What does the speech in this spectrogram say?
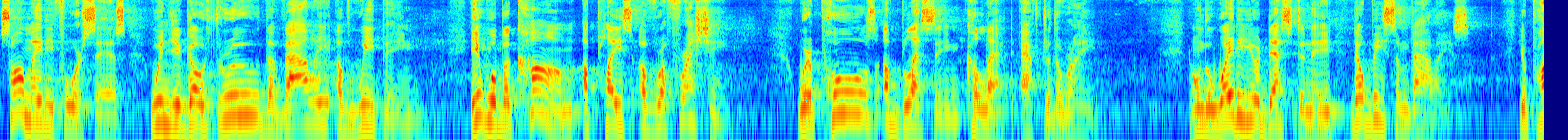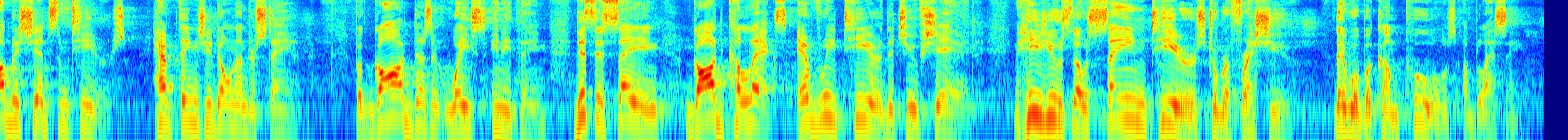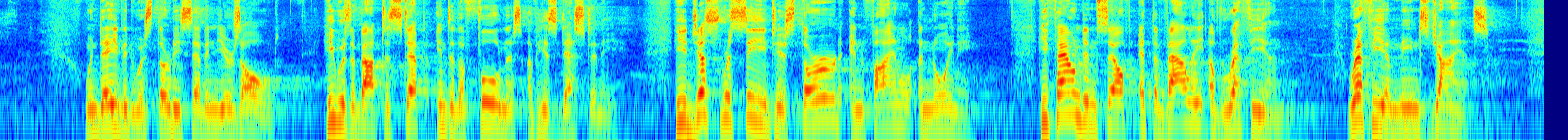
Psalm 84 says, When you go through the valley of weeping, it will become a place of refreshing where pools of blessing collect after the rain. On the way to your destiny, there'll be some valleys. You'll probably shed some tears, have things you don't understand. But God doesn't waste anything. This is saying God collects every tear that you've shed. And He used those same tears to refresh you. They will become pools of blessing. When David was 37 years old, he was about to step into the fullness of his destiny. He had just received his third and final anointing. He found himself at the valley of Rephaim. Rephaim means giants.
